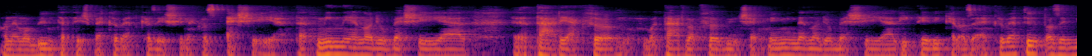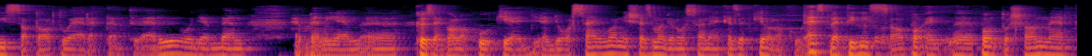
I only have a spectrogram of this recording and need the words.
hanem a büntetés bekövetkezésének az esélye. Tehát minél nagyobb eséllyel eh, tárják föl, vagy tárnak föl bűncselekmény, minden nagyobb eséllyel ítélik el az elkövetőt, az egy visszatartó, elrettentő erő, hogy ebben, ebben ilyen eh, közeg alakul ki egy, egy országban, és ez Magyarországon elkezdett kialakulni. Ezt veti vissza eh, pontosan, mert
